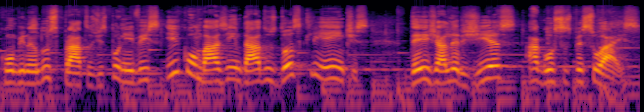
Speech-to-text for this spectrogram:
combinando os pratos disponíveis e com base em dados dos clientes, desde alergias a gostos pessoais.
